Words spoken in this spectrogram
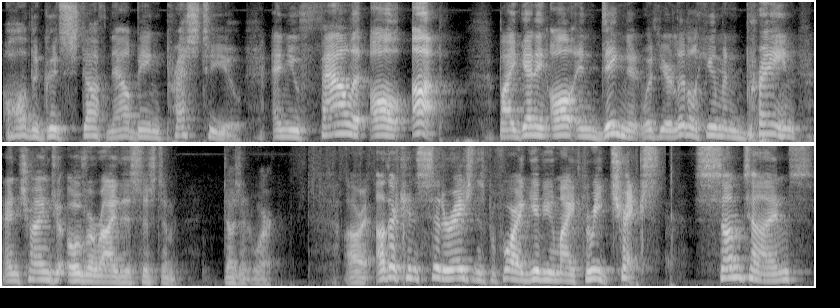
all the good stuff now being pressed to you, and you foul it all up by getting all indignant with your little human brain and trying to override the system. Doesn't work. All right, other considerations before I give you my three tricks. Sometimes,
